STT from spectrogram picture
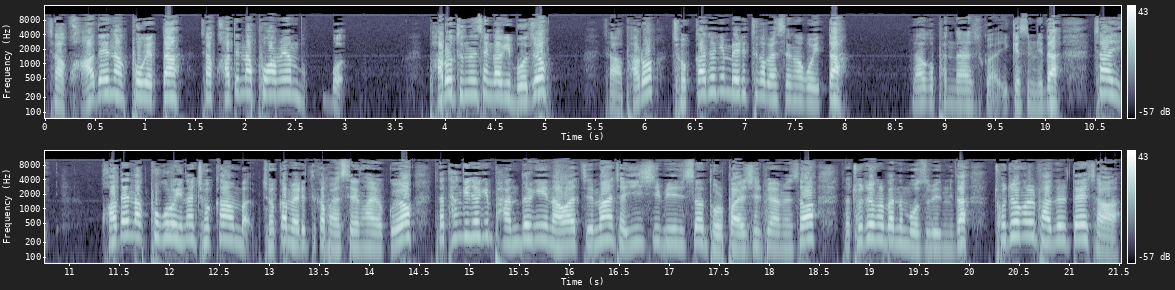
자, 과대 낙폭했다. 자, 과대 낙폭하면 뭐 바로 드는 생각이 뭐죠? 자, 바로 저가적인 메리트가 발생하고 있다. 라고 판단할 수가 있겠습니다. 자, 이- 과대 낙폭으로 인한 저가, 저가 메리트가 발생하였고요. 자, 단기적인 반등이 나왔지만, 자, 21선 돌파에 실패하면서, 자, 조정을 받는 모습입니다. 조정을 받을 때, 자,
